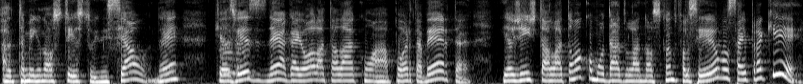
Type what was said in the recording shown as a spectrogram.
a- também o nosso texto inicial, né? Que às vezes, né, a gaiola tá lá com a porta aberta e a gente tá lá tão acomodado lá no nosso canto, fala assim, eu vou sair para quê?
